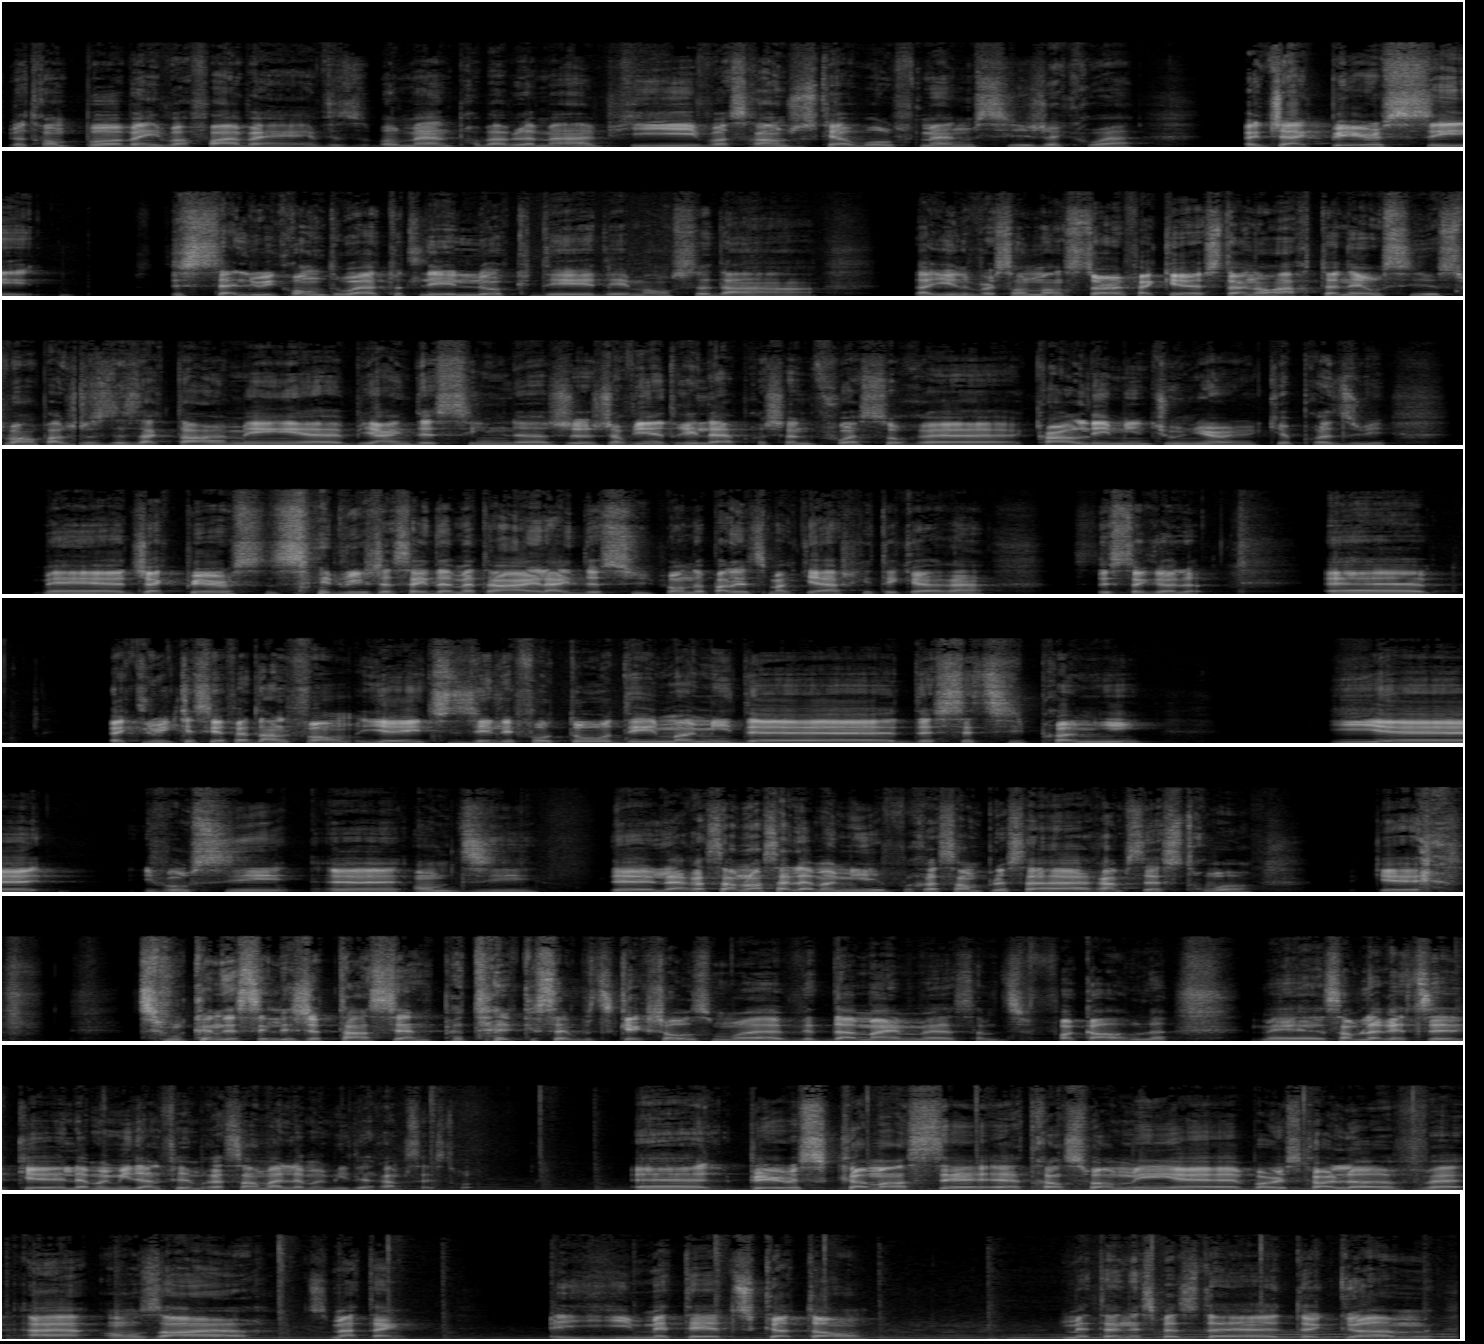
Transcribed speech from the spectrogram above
je me trompe pas, ben, il va faire ben, Invisible Man probablement. Puis il va se rendre jusqu'à Wolfman aussi, je crois. Fait que Jack Pierce, c'est c'est à lui qu'on doit tous les looks des, des monstres dans, dans Universal Monster. Fait que c'est un nom à retenir aussi. Souvent, on parle juste des acteurs, mais euh, behind the scene, là, je, reviendrai la prochaine fois sur euh, Carl Lamy Jr. qui a produit. Mais euh, Jack Pierce, c'est lui que j'essaie de mettre un highlight dessus. Puis on a parlé de ce maquillage qui était écœurant. C'est ce gars-là. Fait que lui, qu'est-ce qu'il a fait dans le fond? Il a étudié les photos des momies de, de Seti Ier. Puis il va aussi, euh, on me dit, euh, la ressemblance à la momie ressemble plus à Ramsès III. Que, si vous connaissez l'Égypte ancienne, peut-être que ça vous dit quelque chose. Moi, vite de même, euh, ça me dit fuck all. Mais semblerait-il que la momie dans le film ressemble à la momie de Ramsès III. Pierce commençait à transformer Boris Karloff à 11h du matin. Il mettait du coton, il mettait une espèce de, de gomme,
